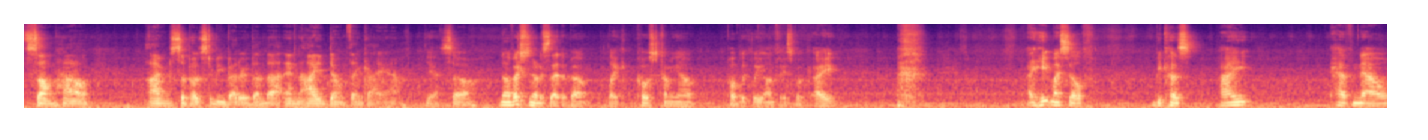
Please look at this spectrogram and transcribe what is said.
somehow I'm supposed to be better than that, and I don't think I am. Yeah. So No, I've actually noticed that about like posts coming out publicly on Facebook. I I hate myself because I have now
